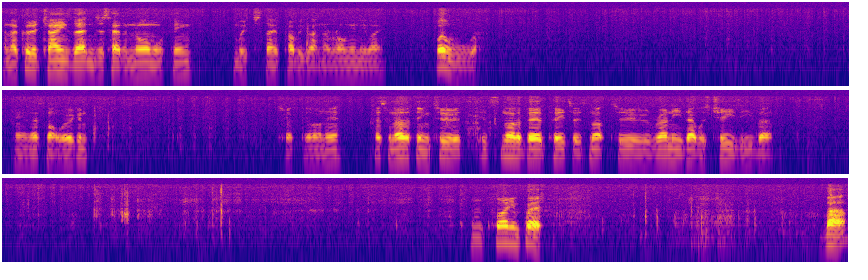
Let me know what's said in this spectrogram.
And I could have changed that and just had a normal thing, which they've probably gotten it wrong anyway. Whoa! Man, that's not working. Chuck that on there. That's another thing too. It's, it's not a bad pizza. It's not too runny. That was cheesy, but I'm quite impressed. But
